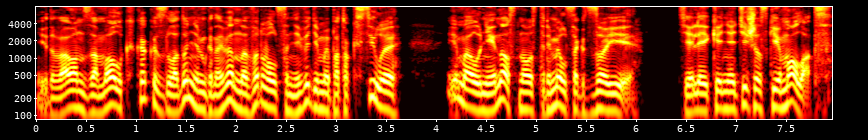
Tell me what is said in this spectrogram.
Едва он замолк, как из ладони мгновенно вырвался невидимый поток силы и молниеносно устремился к Цзуи. Телекинетический молот.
